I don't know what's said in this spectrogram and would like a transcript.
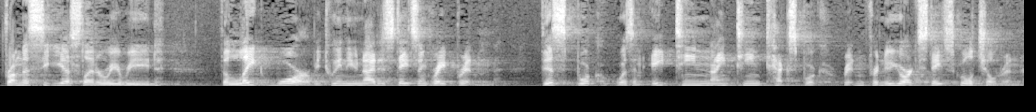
From the CES letter, we read The late war between the United States and Great Britain. This book was an 1819 textbook written for New York State school children.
